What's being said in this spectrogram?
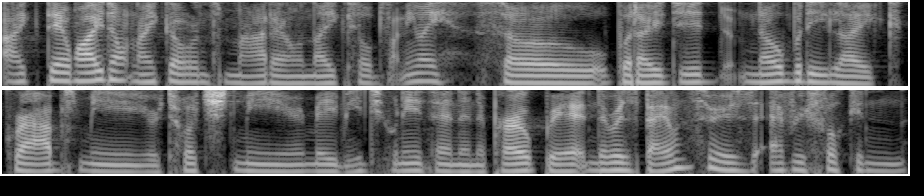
I though I don't like going to mad owl nightclubs anyway. So but I did nobody like grabbed me or touched me or maybe do anything inappropriate and there was bouncers every fucking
